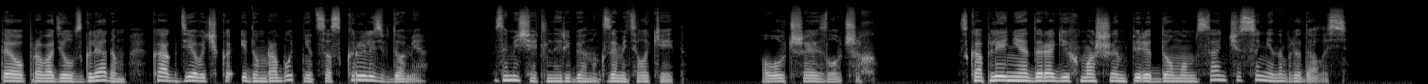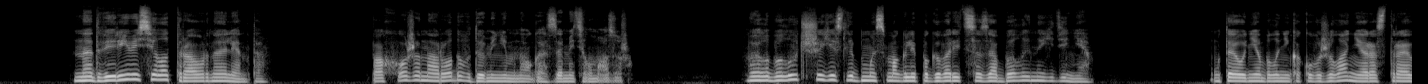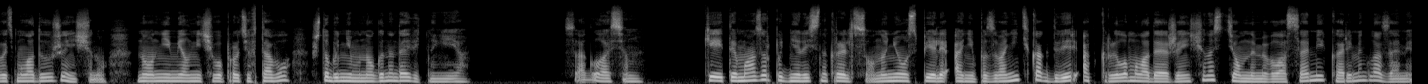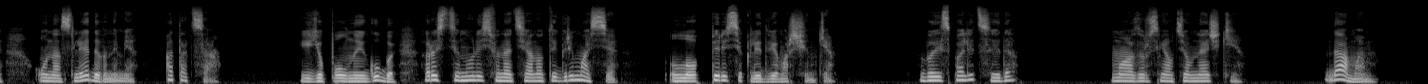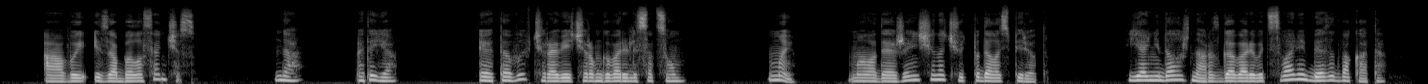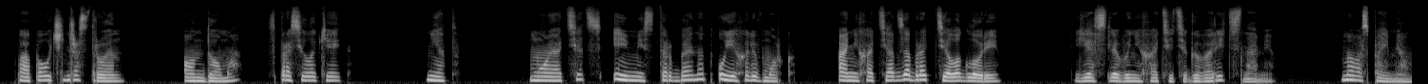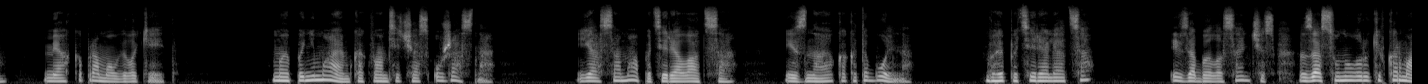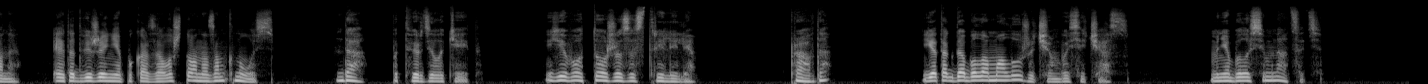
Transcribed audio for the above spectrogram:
Тео проводил взглядом, как девочка и домработница скрылись в доме. Замечательный ребенок, заметила Кейт. Лучшая из лучших. Скопление дорогих машин перед домом Санчеса не наблюдалось. На двери висела траурная лента. «Похоже, народу в доме немного», — заметил Мазур. «Было бы лучше, если бы мы смогли поговорить с Изабеллой наедине». У Тео не было никакого желания расстраивать молодую женщину, но он не имел ничего против того, чтобы немного надавить на нее. «Согласен». Кейт и Мазур поднялись на крыльцо, но не успели они позвонить, как дверь открыла молодая женщина с темными волосами и карими глазами, унаследованными от отца. Ее полные губы растянулись в натянутой гримасе. Лоб пересекли две морщинки. «Вы из полиции, да?» Мазур снял темные очки. «Да, мэм. А вы Изабелла Санчес?» «Да, это я. Это вы вчера вечером говорили с отцом?» «Мы». Молодая женщина чуть подалась вперед. «Я не должна разговаривать с вами без адвоката. Папа очень расстроен». «Он дома?» — спросила Кейт. «Нет. Мой отец и мистер Беннет уехали в морг. Они хотят забрать тело Глории. Если вы не хотите говорить с нами, мы вас поймем, мягко промолвила Кейт. Мы понимаем, как вам сейчас ужасно. Я сама потеряла отца и знаю, как это больно. Вы потеряли отца? Изабелла Санчес засунула руки в карманы. Это движение показало, что она замкнулась. Да, подтвердила Кейт. Его тоже застрелили. Правда? Я тогда была моложе, чем вы сейчас. Мне было семнадцать.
